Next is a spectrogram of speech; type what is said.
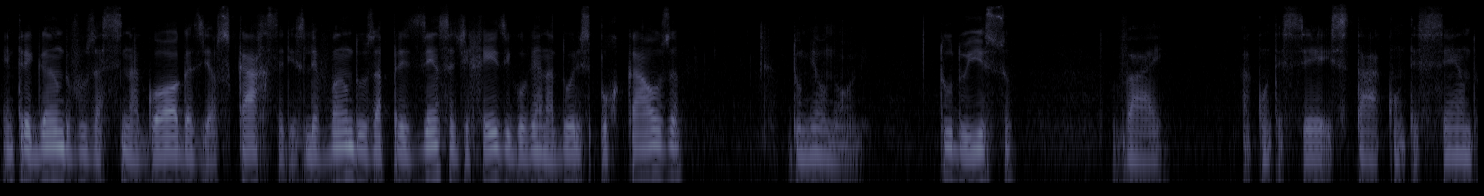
entregando-vos às sinagogas e aos cárceres, levando-os à presença de reis e governadores por causa do meu nome. Tudo isso vai acontecer, está acontecendo.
